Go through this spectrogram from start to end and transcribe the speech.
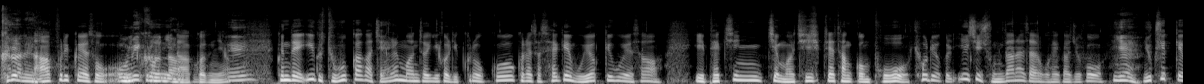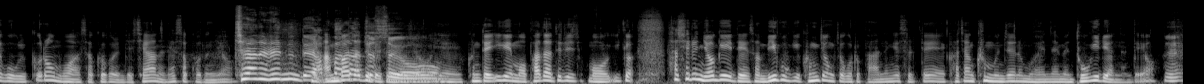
그러네요. 남아프리카에서 오미크론이 나왔거든요. 예. 근데 이 두 국가가 제일 먼저 이걸 이끌었고 그래서 세계 무역 기구에서 이 백신 뭐 지식 재산권 보호 효력을 일시 중단하자고 해 가지고 예. 60개국을 끌어모아서 그걸 이제 제안을 했었거든요. 제안을 했는데 안, 안 받아들였어요. 예. 근데 이게 뭐 받아들이 뭐 이거 사실은 여기에 대해서 미국이 긍정적으로 반응했을 때 가장 큰 문제는 뭐였냐면 독일이었는데요. 네.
